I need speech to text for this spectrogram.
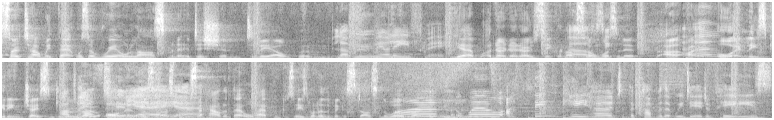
so tell me, that was a real last minute addition to the album. Love me or leave me. Yeah, no, no, no. Secret Love Oh, Song, Sec- wasn't it? Uh, I, or at least getting Jason Derulo on to, it yeah, was last yeah. minute. So how did that all happen? Because he's one of the biggest stars in the world right now. Um, well, I think he heard the cover that we did of his.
